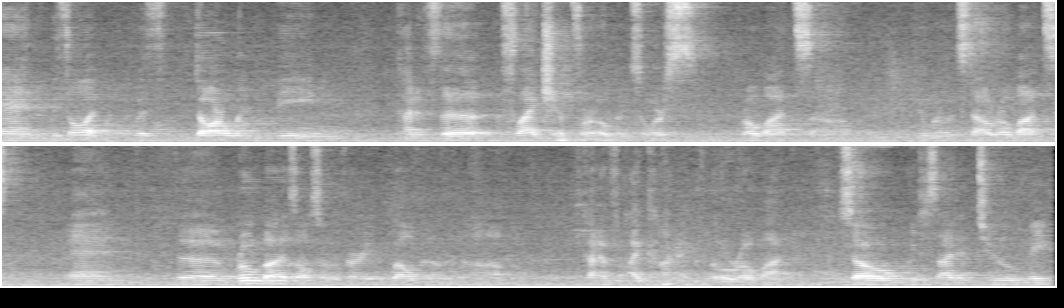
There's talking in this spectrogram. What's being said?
and we thought with Darwin being kind of the flagship for open source robots, um, humanoid style robots, and the Roomba is also a very well-known, um, kind of iconic little robot. So we decided to make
